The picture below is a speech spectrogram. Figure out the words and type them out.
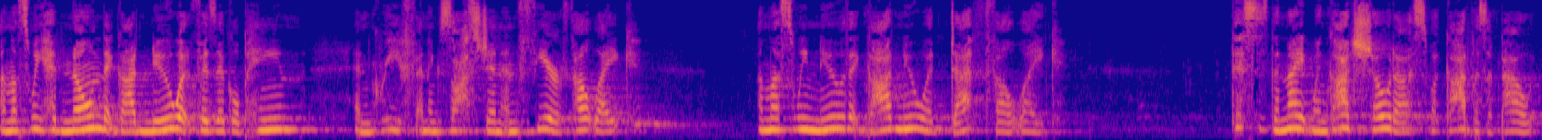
Unless we had known that God knew what physical pain and grief and exhaustion and fear felt like unless we knew that God knew what death felt like. This is the night when God showed us what God was about.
